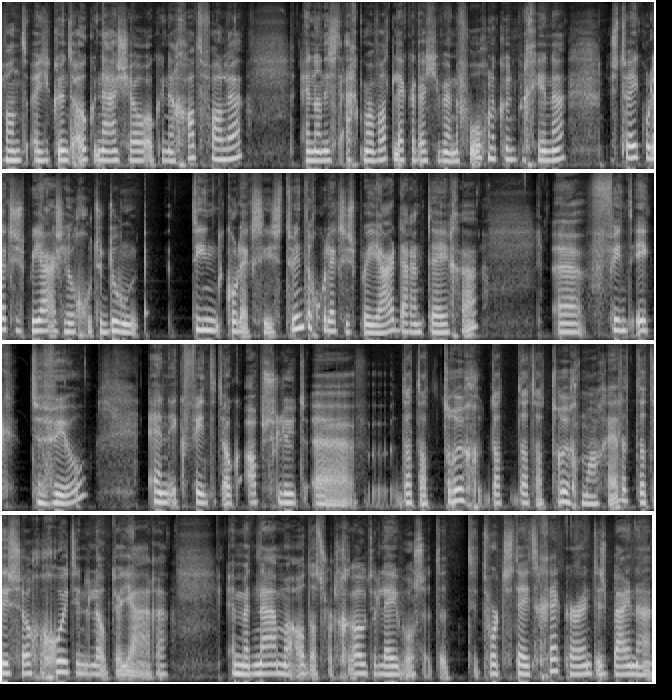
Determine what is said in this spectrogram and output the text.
Want eh, je kunt ook na een show ook in een gat vallen. En dan is het eigenlijk maar wat lekker dat je weer aan de volgende kunt beginnen. Dus twee collecties per jaar is heel goed te doen. Tien collecties, twintig collecties per jaar daarentegen eh, vind ik te veel. En ik vind het ook absoluut eh, dat, dat, terug, dat, dat dat terug mag. Hè. Dat, dat is zo gegroeid in de loop der jaren. En met name al dat soort grote labels. Het, het, wordt steeds gekker. En het is bijna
